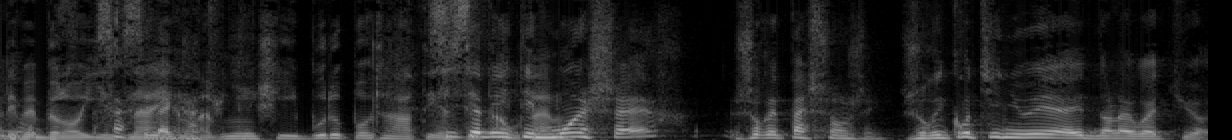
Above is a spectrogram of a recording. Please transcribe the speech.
Kdyby bylo jízdné jen levnější, budu pořád jezdit autem. J'aurais pas changé. J'aurais continué à être dans la voiture.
